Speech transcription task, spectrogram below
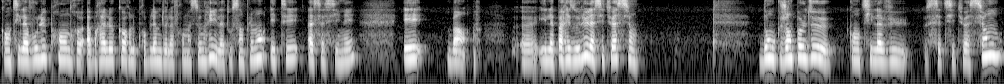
quand il a voulu prendre à bras le corps le problème de la franc-maçonnerie, il a tout simplement été assassiné. Et ben, il n'a pas résolu la situation. Donc Jean-Paul II, quand il a vu cette situation,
